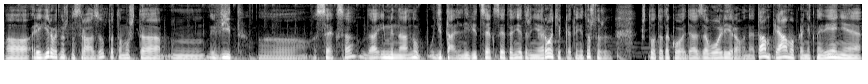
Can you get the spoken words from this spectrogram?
Реагировать нужно сразу, потому что вид э, секса, да, именно, ну, детальный вид секса, это, это же не эротика, это не то, что что-то такое, да, завуалированное. Там прямо проникновение,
